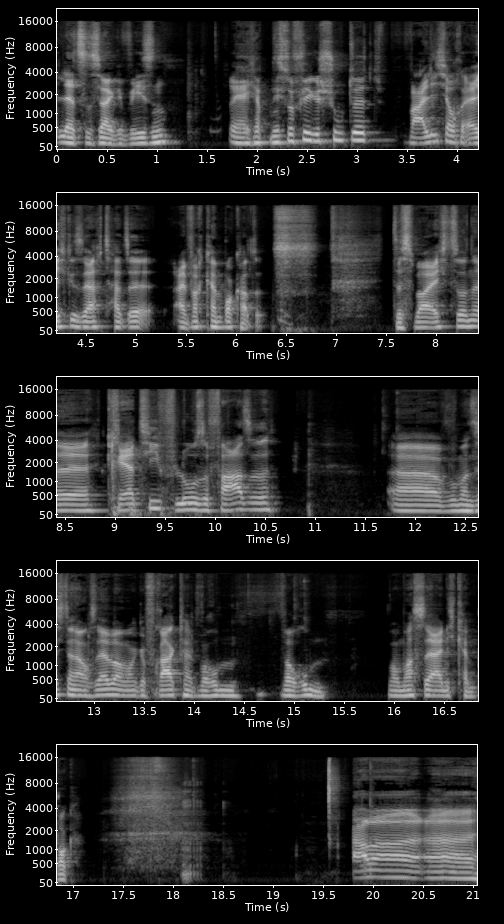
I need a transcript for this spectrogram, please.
letztes Jahr gewesen. Ja, ich habe nicht so viel geshootet, weil ich auch ehrlich gesagt hatte, einfach keinen Bock hatte. Das war echt so eine kreativlose Phase, äh, wo man sich dann auch selber mal gefragt hat, warum, warum, warum hast du ja eigentlich keinen Bock? Aber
